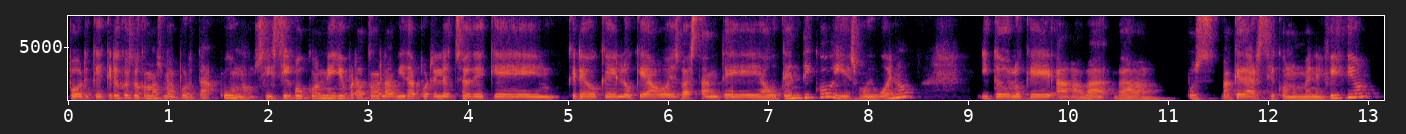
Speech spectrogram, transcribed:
porque creo que es lo que más me aporta. Uno, si sigo con ello para toda la vida por el hecho de que creo que lo que hago es bastante auténtico y es muy bueno y todo lo que haga va, pues va a quedarse con un beneficio.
